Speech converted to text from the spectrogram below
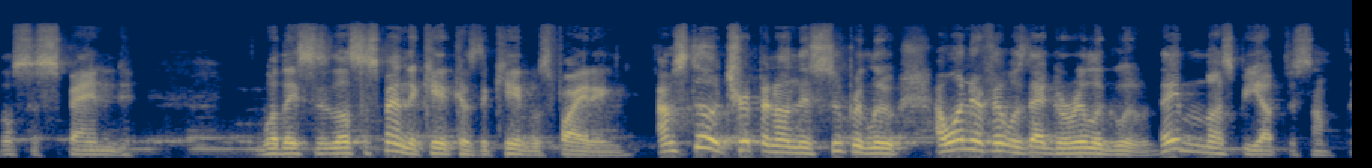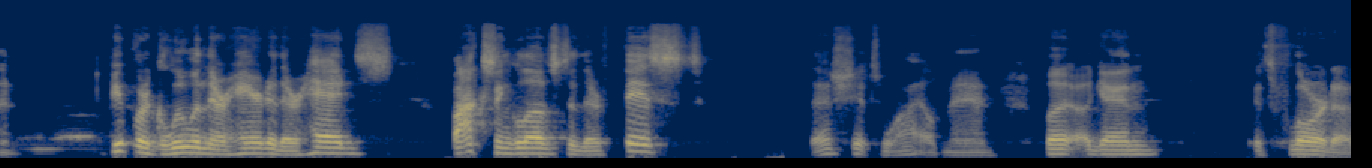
They'll suspend. Well, they they'll suspend the kid because the kid was fighting. I'm still tripping on this super glue. I wonder if it was that gorilla glue. They must be up to something. People are gluing their hair to their heads, boxing gloves to their fists. That shit's wild, man. But again, it's Florida.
